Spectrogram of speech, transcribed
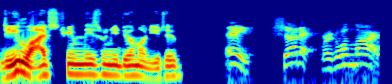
Do you live stream these when you do them on YouTube? Hey, shut it. We're going live.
